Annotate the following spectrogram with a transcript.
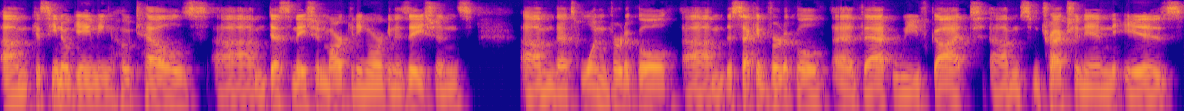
um, casino gaming, hotels, um, destination marketing organizations. Um, that's one vertical. Um, the second vertical uh, that we've got um, some traction in is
